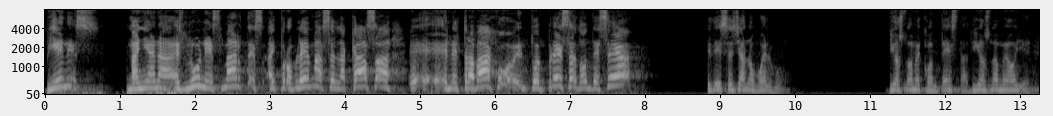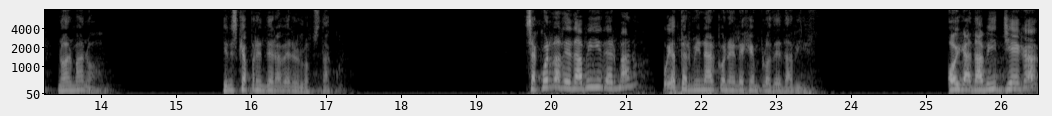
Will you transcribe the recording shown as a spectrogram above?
vienes, mañana es lunes, martes, hay problemas en la casa, eh, eh, en el trabajo, en tu empresa, donde sea, y dices, ya no vuelvo. Dios no me contesta, Dios no me oye. No, hermano, tienes que aprender a ver el obstáculo. ¿Se acuerda de David, hermano? Voy a terminar con el ejemplo de David. Oiga, David llega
